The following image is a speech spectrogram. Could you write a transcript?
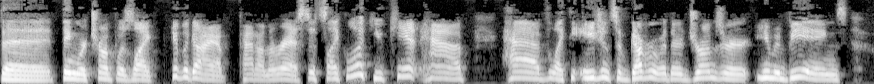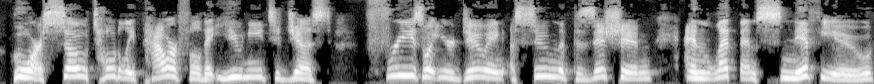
the thing where Trump was like, give the guy a pat on the wrist. It's like, look, you can't have have like the agents of government with their drums are human beings who are so totally powerful that you need to just freeze what you're doing, assume the position, and let them sniff you.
